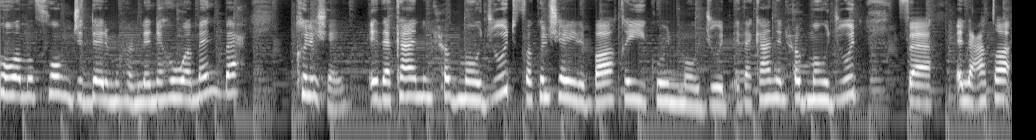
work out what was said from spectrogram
هو مفهوم جدا مهم لأنه هو منبع كل شيء. إذا كان الحب موجود فكل شيء الباقي يكون موجود. إذا كان الحب موجود فالعطاء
